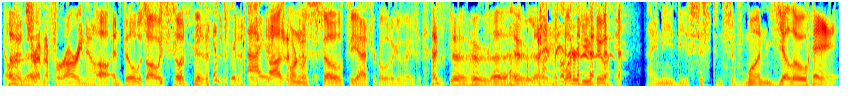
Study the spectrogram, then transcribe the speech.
Oh, Yellowhand's driving a Ferrari now. Oh, and Bill was always so. Retired. Osborne was so theatrical. He's like, I'm like, what are you doing? I need the assistance of one yellow hand.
